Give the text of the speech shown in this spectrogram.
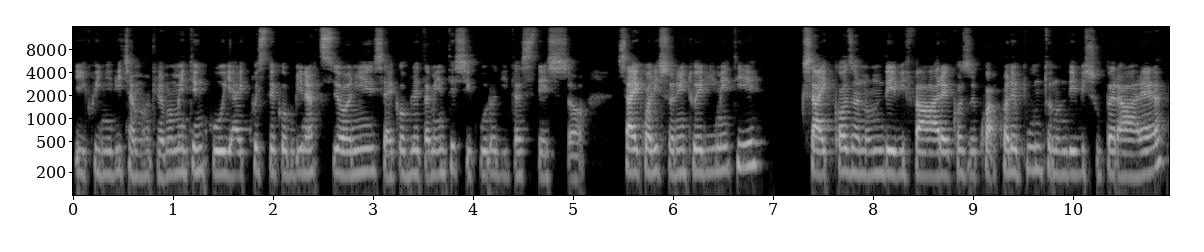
e quindi diciamo che nel momento in cui hai queste combinazioni sei completamente sicuro di te stesso, sai quali sono i tuoi limiti, sai cosa non devi fare, cosa, quale punto non devi superare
